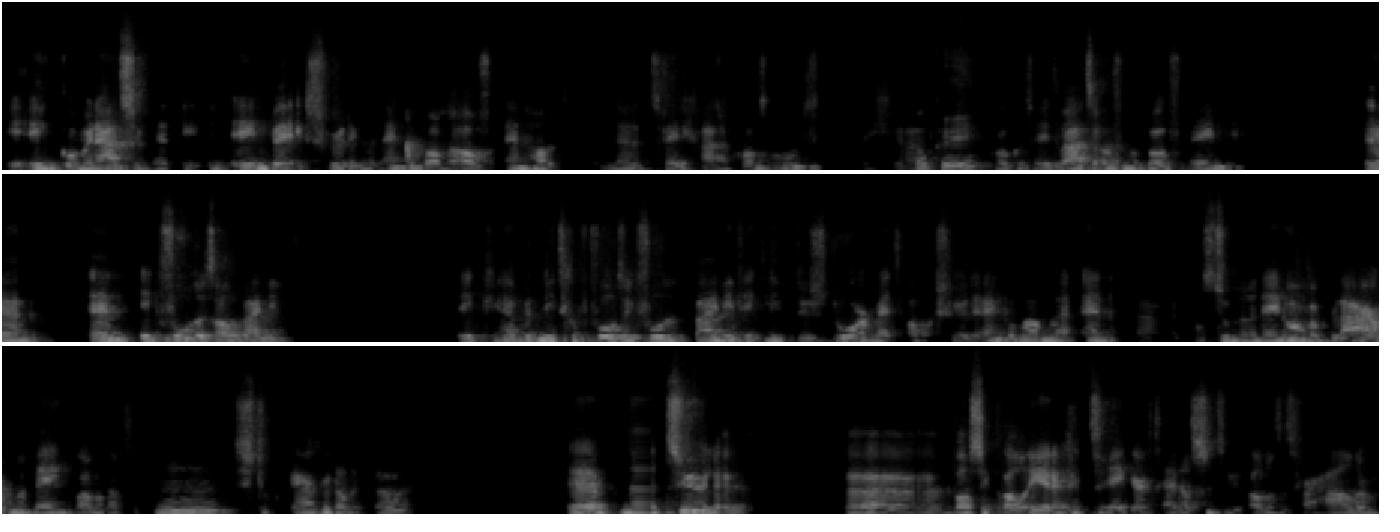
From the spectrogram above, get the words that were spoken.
in combinatie met in één week scheurde ik mijn enkelbanden af en had een tweede graad brandwond. Oké. Okay. Kokend heet water over mijn bovenbeen. Ehm, en ik voelde het allebei niet. Ik heb het niet gevoeld. Ik voelde het pijn niet. Ik liep dus door met afgescheurde enkelbanden. En als toen er een enorme blaar om mijn been kwam, dacht ik, mm -hmm. het is toch erger dan ik dacht. Uh, natuurlijk uh, was ik al eerder getriggerd. Hè? Dat is natuurlijk altijd het verhaal. Er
